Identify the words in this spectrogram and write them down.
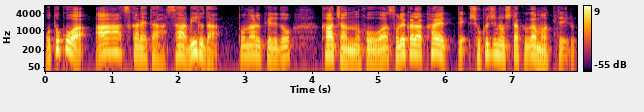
男は「ああ疲れたさあビルだ」となるけれど母ちゃんの方はそれから帰って食事の支度が待っている。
